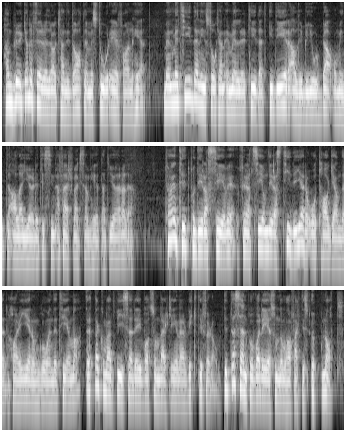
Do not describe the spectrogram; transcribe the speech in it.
Han brukade föredra kandidater med stor erfarenhet. Men med tiden insåg han emellertid att idéer aldrig blir gjorda om inte alla gör det till sin affärsverksamhet att göra det. Ta en titt på deras CV för att se om deras tidigare åtaganden har en genomgående tema. Detta kommer att visa dig vad som verkligen är viktigt för dem. Titta sen på vad det är som de har faktiskt uppnått.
